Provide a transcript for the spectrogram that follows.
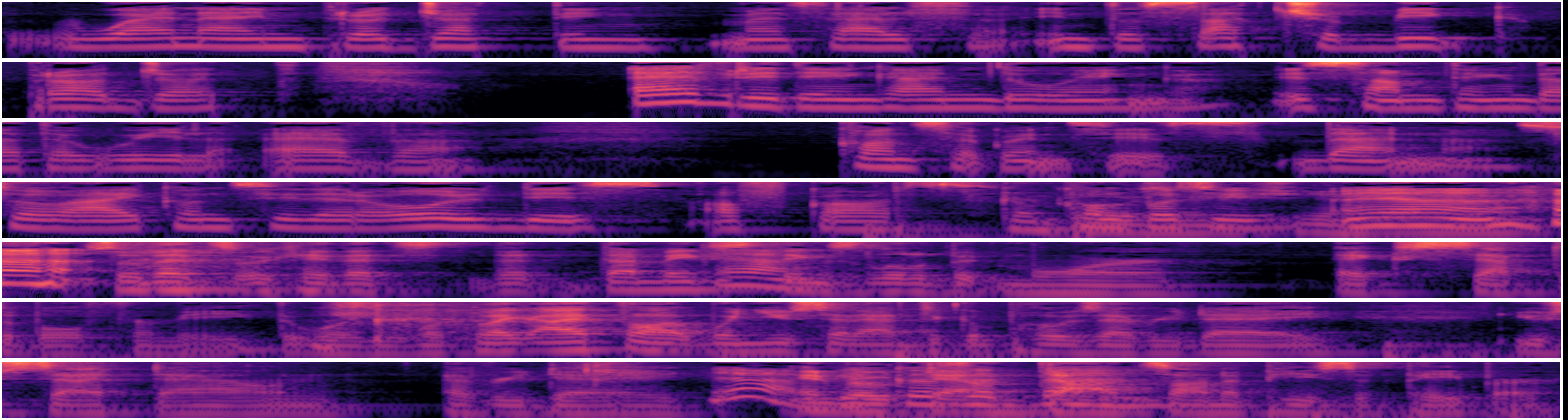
when I'm projecting myself into such a big project, everything I'm doing is something that will have uh, consequences then. So I consider all this, of course, composition. Yeah. Yeah. yeah, yeah. so that's okay. That's that. That makes Yeah. things a little bit more acceptable for me. The way you work. Like I thought when you said I have to compose every day, you sat down every day Yeah, and wrote down dots on a piece of paper.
